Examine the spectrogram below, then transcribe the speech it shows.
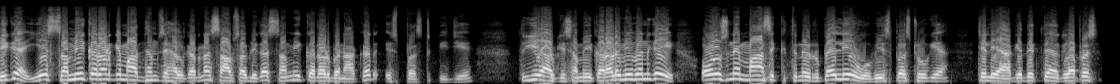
ठीक है? ये समीकरण के माध्यम से हल करना साफ़ साफ़ लिखा, समीकरण बनाकर स्पष्ट कीजिए। तो ये आपकी समीकरण भी बन गई और उसने माँ से कितने रुपए लिए वो भी स्पष्ट हो गया। चलिए आगे देखते हैं अगला प्रश्न।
